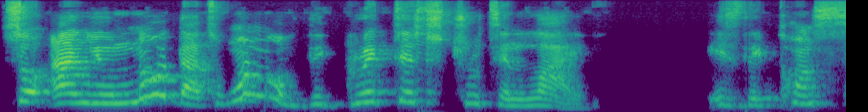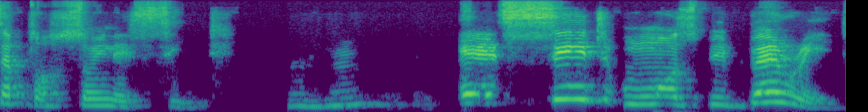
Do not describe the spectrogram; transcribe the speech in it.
So, and you know that one of the greatest truths in life is the concept of sowing a seed. Mm -hmm. A seed must be buried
